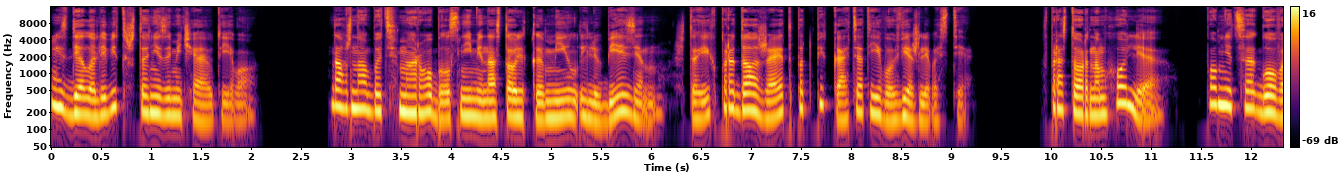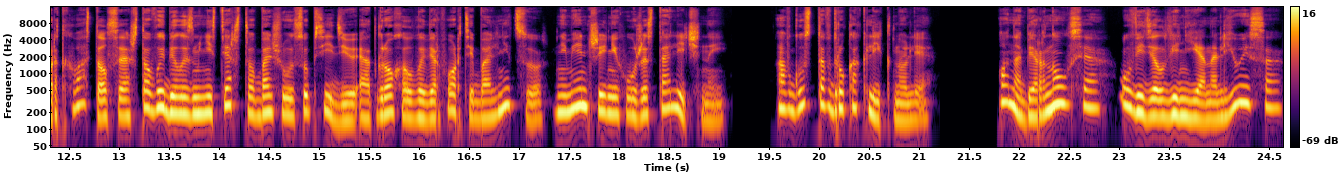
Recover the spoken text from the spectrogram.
и сделали вид, что не замечают его. Должно быть, Моро был с ними настолько мил и любезен, что их продолжает подпекать от его вежливости. В просторном холле Помнится, Говард хвастался, что выбил из министерства большую субсидию и отгрохал в Эверфорте больницу не меньше и не хуже столичной. Августа вдруг окликнули. Он обернулся, увидел Виньена Льюиса,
